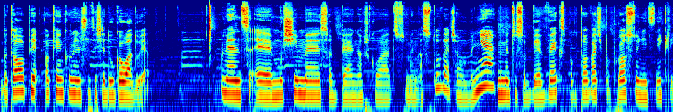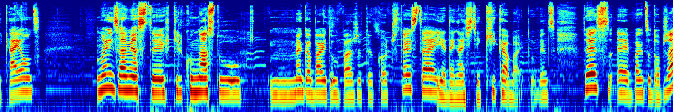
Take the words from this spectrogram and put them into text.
bo to okienko niestety się długo ładuje. Więc y, musimy sobie na przykład w sumie na stówę, czemu by nie, my to sobie wyeksportować po prostu, nic nie klikając. No i zamiast tych kilkunastu megabajtów waży tylko 411 gigabajtów, więc to jest y, bardzo dobrze.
